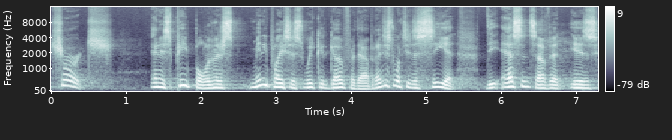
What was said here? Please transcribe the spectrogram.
church and His people. And there's many places we could go for that, but I just want you to see it. The essence of it is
